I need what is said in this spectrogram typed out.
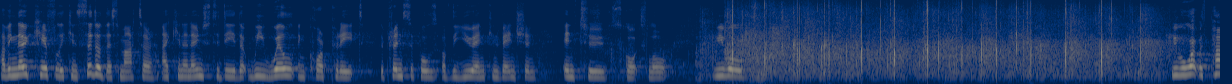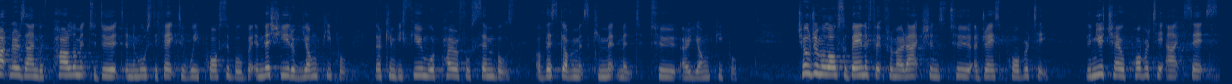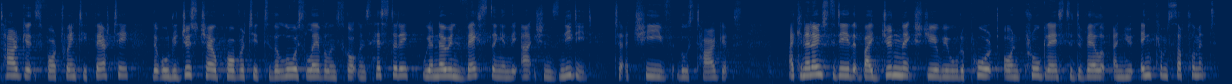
Having now carefully considered this matter, I can announce today that we will incorporate the principles of the UN Convention into Scots law. We will... We will work with partners and with Parliament to do it in the most effective way possible, but in this year of young people, there can be few more powerful symbols of this government's commitment to our young people. Children will also benefit from our actions to address poverty. The new Child Poverty Act sets targets for 2030 that will reduce child poverty to the lowest level in Scotland's history. We are now investing in the actions needed to achieve those targets. I can announce today that by June next year we will report on progress to develop a new income supplement.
